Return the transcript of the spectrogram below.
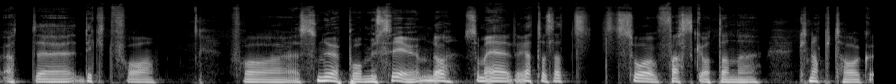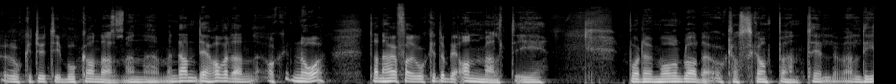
et uh, dikt fra, fra, 'Snø på museum', da, som er rett og slett så fersk at den uh, knapt har rukket ut i bokhandelen. Men, uh, men den, det har vel den nå. Den har iallfall rukket å bli anmeldt i både Morgenbladet og Klassekampen til veldig,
